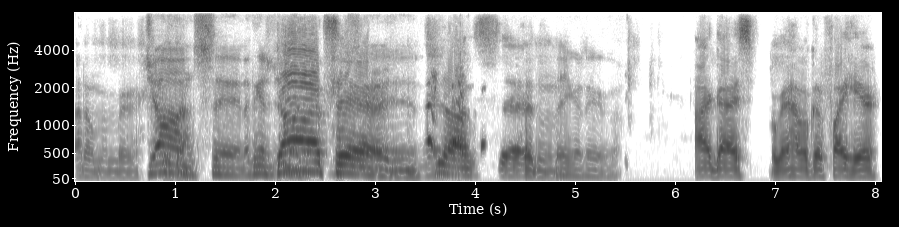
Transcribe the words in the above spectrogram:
I don't remember. Johnson. I think it's Johnson. Johnson. There you go. There you go. All right, guys, we're gonna have a good fight here.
